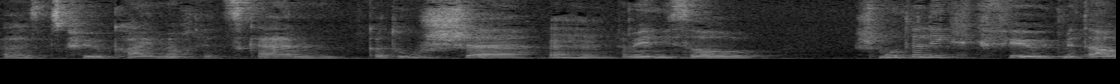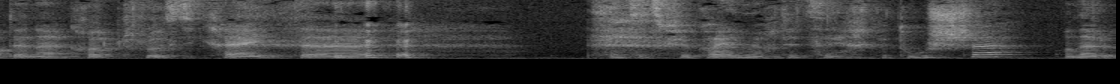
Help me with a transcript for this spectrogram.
äh, das Gefühl gehabt, ich möchte jetzt gerne duschen. Mhm. Ich habe mich so schmuddelig gefühlt mit all diesen Körperflüssigkeiten. und so das Gefühl, gehabt, ich möchte jetzt eigentlich duschen. Und dann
